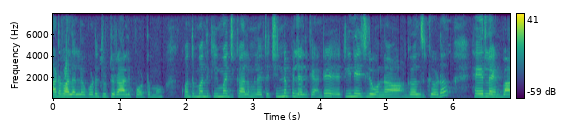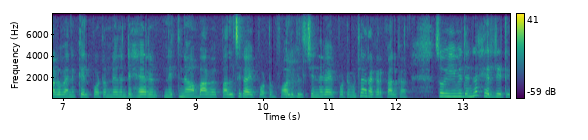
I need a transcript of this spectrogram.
ఆడవాళ్ళల్లో కూడా జుట్టు రాలిపోవటము. కొంతమందికి ఈ మధ్య కాలంలో అయితే చిన్న పిల్లలకి అంటే టీనేజ్లో ఉన్న గర్ల్స్ కూడా హెయిర్ లైన్ బాగా వెనక్కి వెళ్ళిపోవటం లేదంటే హెయిర్ నెత్తిన బాగా పల్చగా అయిపోవటం ఫాలికల్స్ చిన్నగా అయిపోవటం ఇట్లా రకరకాల కారణం సో ఈ విధంగా హెరిడిటరీ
